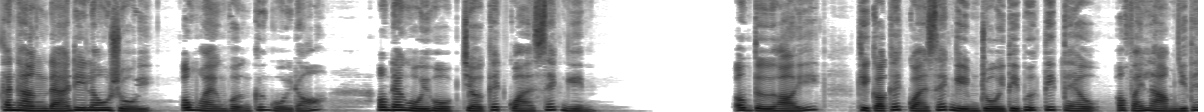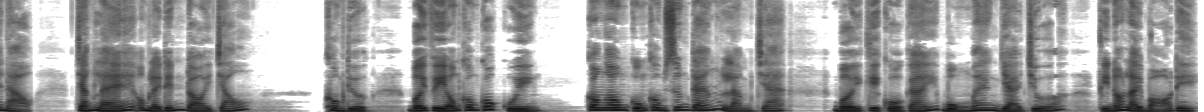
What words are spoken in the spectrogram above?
Thanh Hằng đã đi lâu rồi Ông Hoàng vẫn cứ ngồi đó Ông đang hồi hộp chờ kết quả xét nghiệm Ông tự hỏi Khi có kết quả xét nghiệm rồi Thì bước tiếp theo Ông phải làm như thế nào Chẳng lẽ ông lại đến đòi cháu Không được Bởi vì ông không có quyền con ông cũng không xứng đáng làm cha, Bởi khi cô gái bụng mang dạ chữa Thì nó lại bỏ đi.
